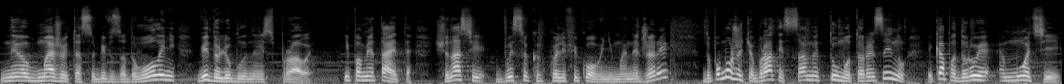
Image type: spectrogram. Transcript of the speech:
не обмежуйте собі в задоволенні від улюбленої справи. І пам'ятайте, що наші висококваліфіковані менеджери допоможуть обрати саме ту моторезину, яка подарує емоції,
